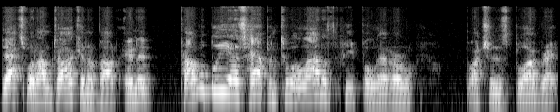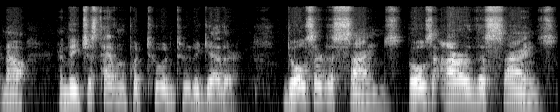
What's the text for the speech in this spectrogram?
That's what I'm talking about. And it probably has happened to a lot of people that are watching this blog right now, and they just haven't put two and two together. Those are the signs. Those are the signs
